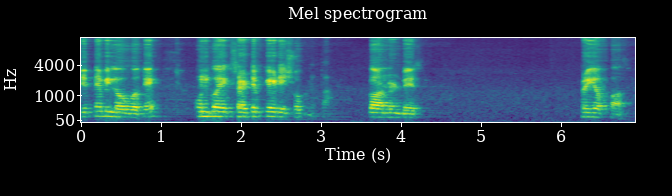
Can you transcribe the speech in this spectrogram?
जितने भी लोग होते, उनको एक सर्टिफिकेट इशू करता government based free of cost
